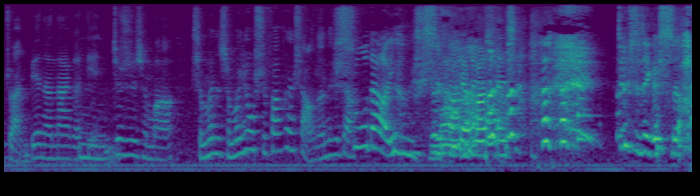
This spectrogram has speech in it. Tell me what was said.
转变的那个点，就是什么什么什么用时方恨少的那个叫书到用时方恨少，就是这个时候。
